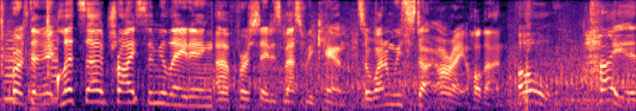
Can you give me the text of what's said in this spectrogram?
First date. Let's uh, try simulating a first date as best we can. So why don't we start? All right, hold on. Oh, hi, it,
